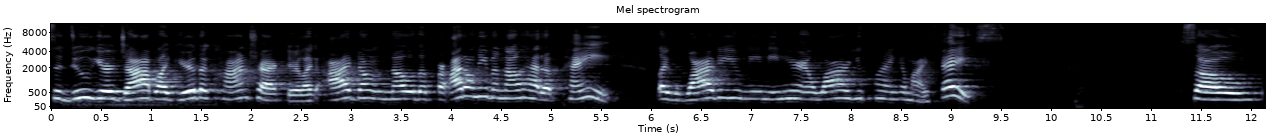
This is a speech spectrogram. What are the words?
to do your job? Like, you're the contractor. Like, I don't know the, I don't even know how to paint. Like, why do you need me here? And why are you playing in my face? So,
